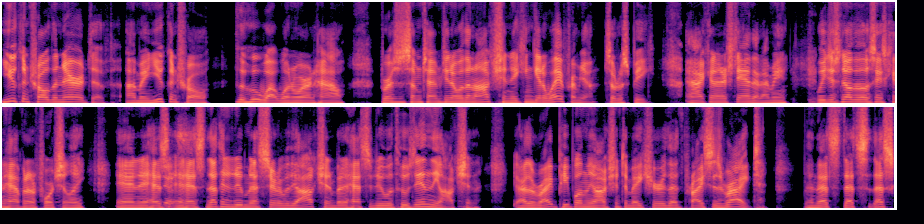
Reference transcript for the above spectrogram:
you control the narrative. I mean, you control the who, what, when, where, and how. Versus sometimes, you know, with an auction, it can get away from you, so to speak. And I can understand that. I mean, we just know that those things can happen, unfortunately, and it has Yes. it has nothing to do necessarily with the auction, but it has to do with who's in the auction. Are the right people in the auction to make sure that price is right? And that's that's that's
